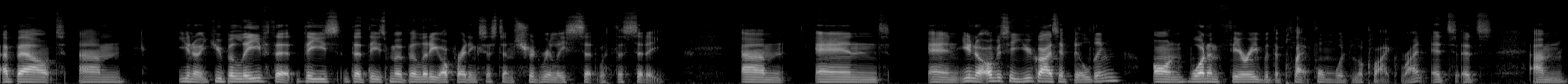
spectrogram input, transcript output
about um, you know, you believe that these that these mobility operating systems should really sit with the city, um, and and you know, obviously, you guys are building on what in theory would the platform would look like, right? It's it's um,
